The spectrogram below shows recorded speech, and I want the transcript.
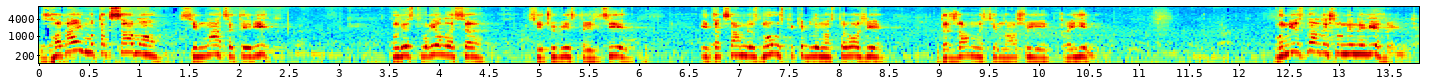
Згадаймо так само 17-й рік, коли створилися січові стрільці, і так само знову ж таки були насторожі державності нашої країни. Вони знали, що вони не виграють.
